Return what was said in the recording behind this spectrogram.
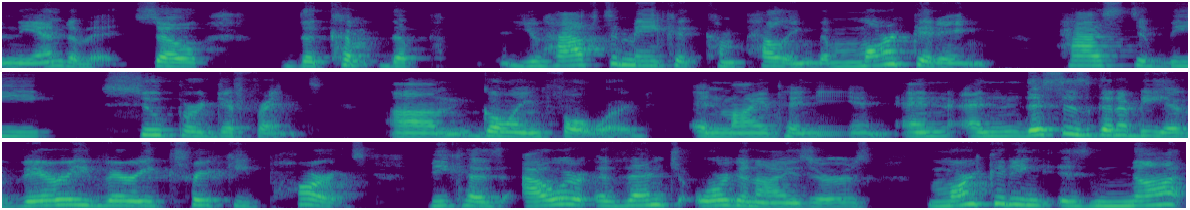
in the end of it. So the the you have to make it compelling. The marketing has to be super different um, going forward in my opinion. And and this is going to be a very very tricky part because our event organizers marketing is not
